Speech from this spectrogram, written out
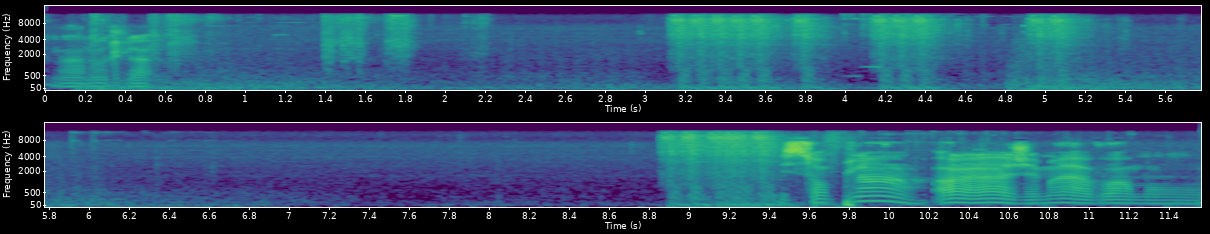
Il y en a un autre là. Ils sont pleins. Oh là là, j'aimerais avoir mon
